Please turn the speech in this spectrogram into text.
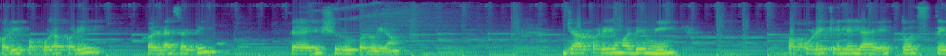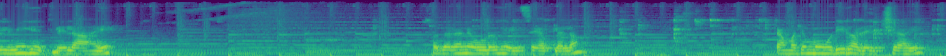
कढी पकोडा कढी करण्यासाठी तयारी सुरू करूया. ज्या कढीमध्ये मी पकोडे केलेले आहेत तोच तेल मी घेतलेला आहे. साधारण एवढं घ्यायचं आहे आपल्याला. त्यामध्ये मोहरी घालायची आहे.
